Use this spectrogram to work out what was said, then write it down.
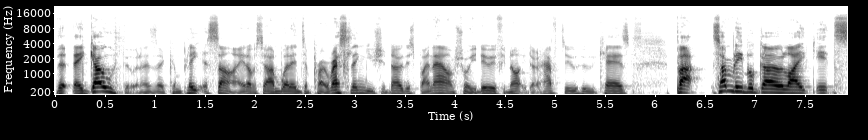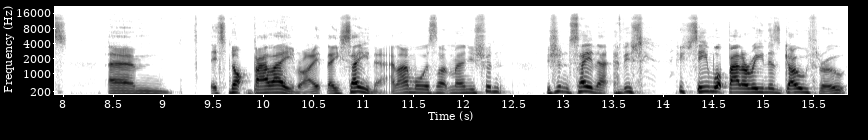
that they go through. And as a complete aside, obviously, I'm well into pro wrestling. You should know this by now. I'm sure you do. If you're not, you don't have to. Who cares? But some people go like it's um, it's not ballet, right? They say that, and I'm always like, man, you shouldn't you shouldn't say that. Have you seen? You've seen what ballerinas go through,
